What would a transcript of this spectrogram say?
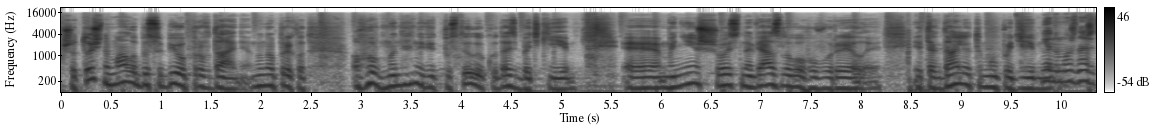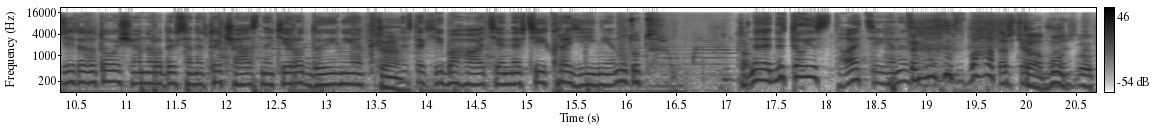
що точно мало би собі оправдання. Ну, наприклад, о, мене не відпустили кудись батьки, е, мені щось нав'язливо говорили і так далі, тому подібне. Ні, ну можна ж дійти до того, що я народився не в той час, не в тій родині, Та. не в такій багатій, не в тій країні. Ну тут. Не не тої статі, я не знаю. Багато ж чого. Так, от,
